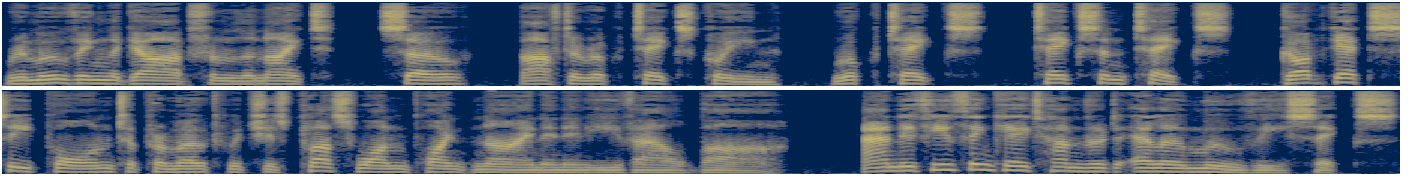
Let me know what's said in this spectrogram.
removing the guard from the knight, so, after rook takes queen, rook takes, takes and takes, God gets c-pawn to promote which is plus 1.9 in an eval bar. And if you think 800 elo move e6,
